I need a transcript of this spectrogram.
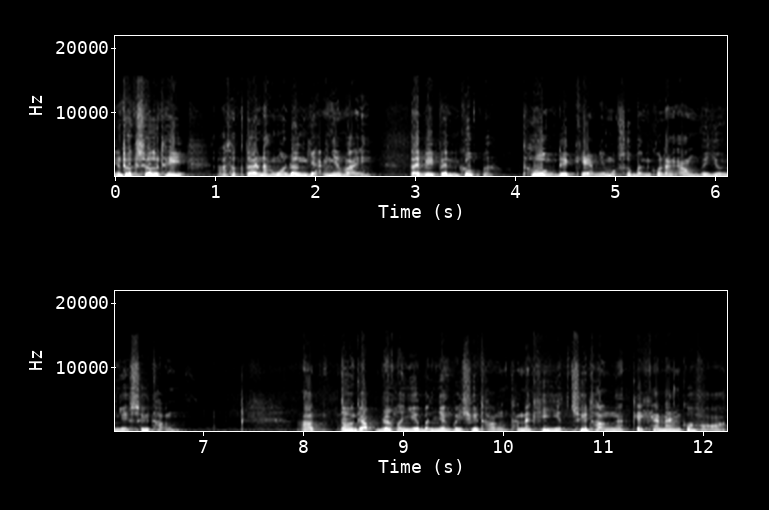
Nhưng thực sự thì à, thực tế nó không có đơn giản như vậy. Tại vì bệnh gút thường đi kèm với một số bệnh của đàn ông ví dụ như suy thận. À, tôi gặp rất là nhiều bệnh nhân bị suy thận thành ra khi suy thận cái khả năng của họ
